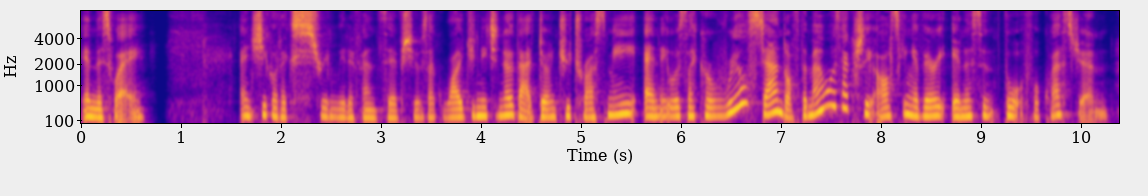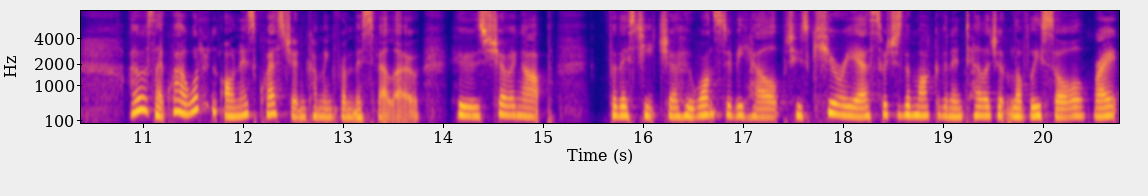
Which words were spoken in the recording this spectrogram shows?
in this way? And she got extremely defensive. She was like, Why do you need to know that? Don't you trust me? And it was like a real standoff. The man was actually asking a very innocent, thoughtful question. I was like, wow, what an honest question coming from this fellow who's showing up for this teacher who wants to be helped, who's curious, which is the mark of an intelligent, lovely soul, right?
